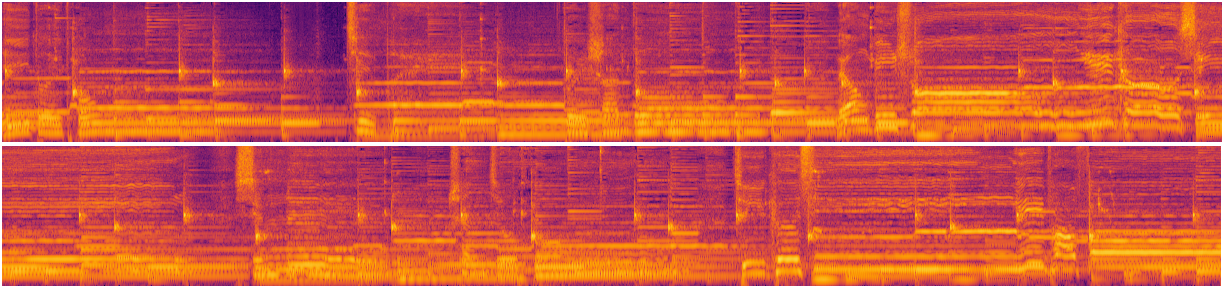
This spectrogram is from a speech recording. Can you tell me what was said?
一对铜，冀北对山东，两鬓霜，一颗心，心绿成酒红，几颗心，一泡风。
